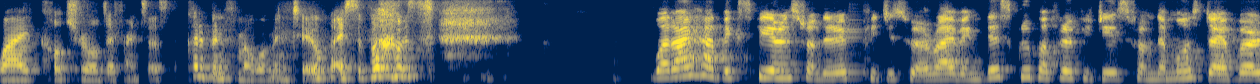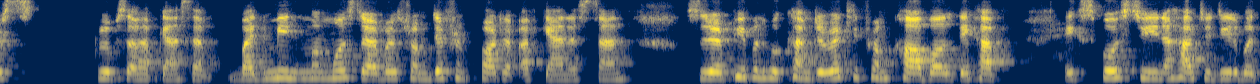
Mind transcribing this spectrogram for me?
wide cultural differences? Could have been from a woman too, I suppose. What I have experienced from the refugees who are arriving, this group of refugees from the most diverse groups of Afghanistan, by the mean most diverse from different part of Afghanistan. So there are people who come directly from Kabul. They have exposed to you know how to deal with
